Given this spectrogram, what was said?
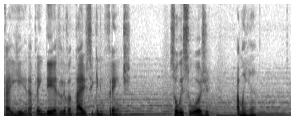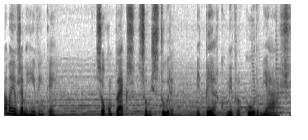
cair, aprender, levantar e seguir em frente. Sou isso hoje, amanhã. Amanhã eu já me reinventei. Sou complexo, sou mistura. Me perco, me procuro, me acho.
